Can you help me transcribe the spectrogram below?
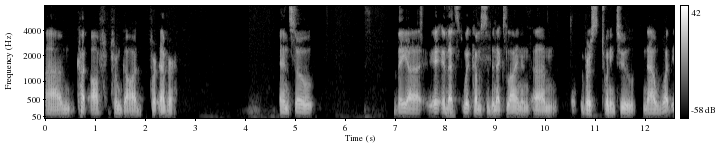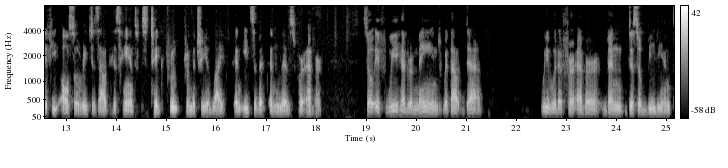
um, cut off from God forever. And so they uh and that's what comes to the next line And um verse 22 now what if he also reaches out his hand to take fruit from the tree of life and eats of it and lives forever? So if we had remained without death we would have forever been disobedient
